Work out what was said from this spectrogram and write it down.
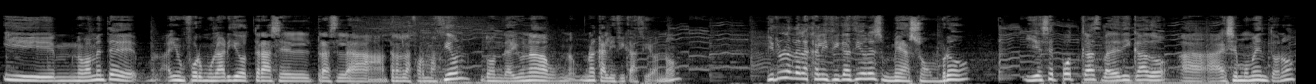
y normalmente hay un formulario tras, el, tras, la, tras la formación donde hay una, una calificación, ¿no? Y una de las calificaciones me asombró, y ese podcast va dedicado a, ese momento, ¿no?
